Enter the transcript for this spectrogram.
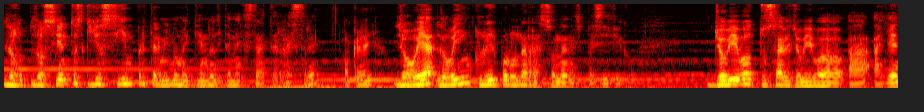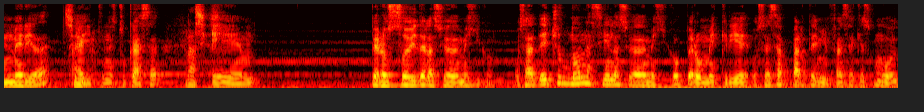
lo, siento, es que yo siempre termino metiendo el tema extraterrestre. Ok. Lo voy a, lo voy a incluir por una razón en específico. Yo vivo, tú sabes, yo vivo allá en Mérida, ahí tienes tu casa. Gracias. Em, pero soy de la Ciudad de México. O sea, de hecho no nací en la Ciudad de México, pero me crié, o sea, esa parte de mi infancia que es como,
